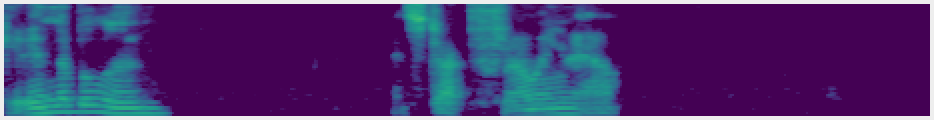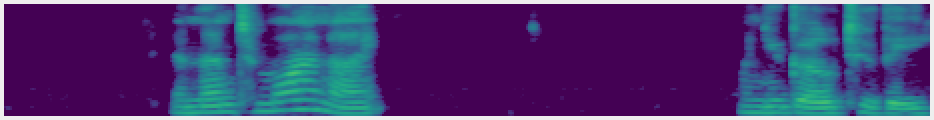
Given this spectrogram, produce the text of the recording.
get in the balloon, and start throwing it out. And then tomorrow night, when you go to the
